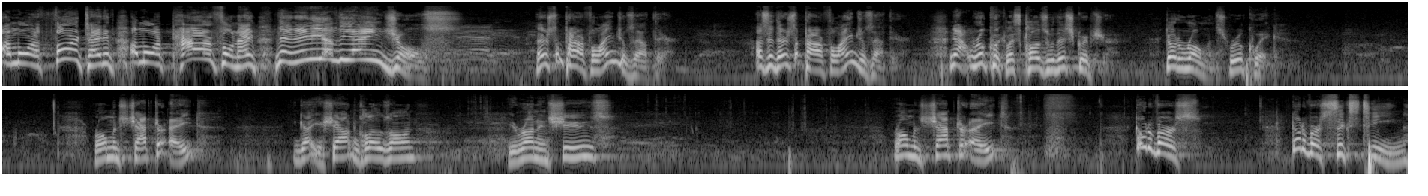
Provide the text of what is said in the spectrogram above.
a more authoritative, a more powerful name than any of the angels. There's some powerful angels out there. I said, there's some powerful angels out there. Now, real quick, let's close with this scripture. Go to Romans, real quick. Romans chapter 8. You got your shouting clothes on? You running shoes? Romans chapter 8. Go to verse go to verse 16.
